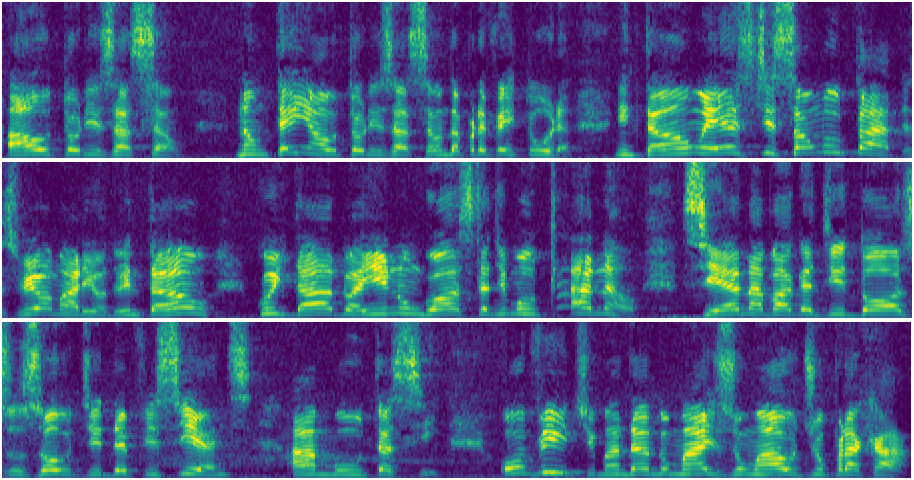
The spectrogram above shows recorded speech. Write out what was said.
a autorização não tem autorização da prefeitura. Então, estes são multados, viu, Amarildo? Então, cuidado aí, não gosta de multar, não. Se é na vaga de idosos ou de deficientes, a multa sim. Ouvinte, mandando mais um áudio para cá.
